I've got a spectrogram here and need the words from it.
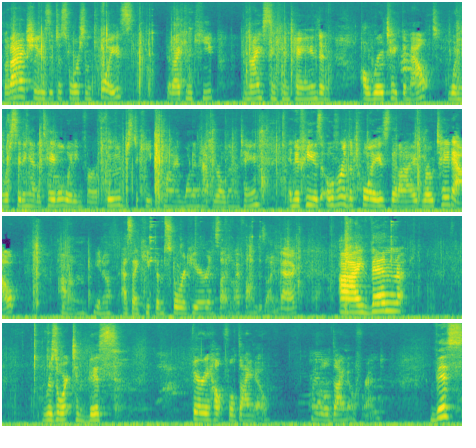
but I actually use it to store some toys that I can keep nice and contained and I'll rotate them out when we're sitting at a table waiting for our food just to keep my one and a half year old entertained. And if he is over the toys that I rotate out, um, you know, as I keep them stored here inside my Fawn Design bag, I then resort to this very helpful dino, my little dino friend. This,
